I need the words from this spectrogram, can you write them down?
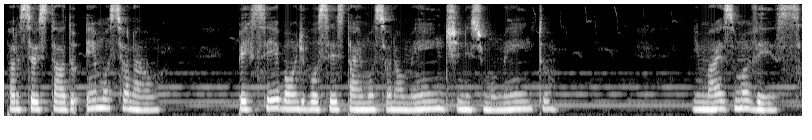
para o seu estado emocional. Perceba onde você está emocionalmente neste momento. E mais uma vez,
